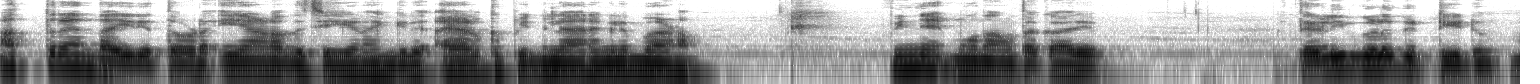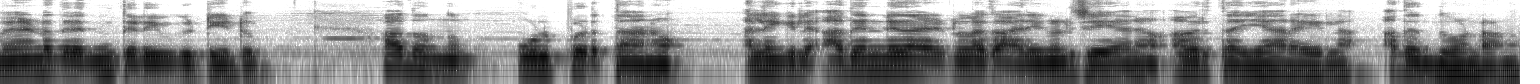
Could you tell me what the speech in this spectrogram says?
അത്രയും ധൈര്യത്തോടെ ഇയാളത് ചെയ്യണമെങ്കിൽ അയാൾക്ക് പിന്നിൽ ആരെങ്കിലും വേണം. പിന്നെ മൂന്നാമത്തെ കാര്യം തെളിവുകൾ കിട്ടിയിട്ടും വേണ്ടതിലും തെളിവ് കിട്ടിയിട്ടും അതൊന്നും ഉൾപ്പെടുത്താനോ അല്ലെങ്കിൽ അതിന്റേതായിട്ടുള്ള കാര്യങ്ങൾ ചെയ്യാനോ അവർ തയ്യാറായില്ല. അതെന്തുകൊണ്ടാണ്?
